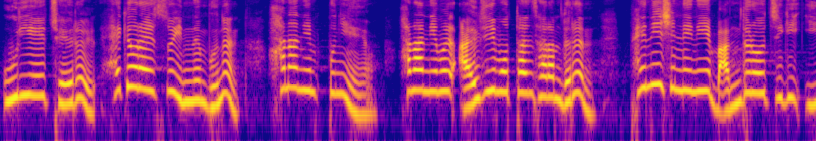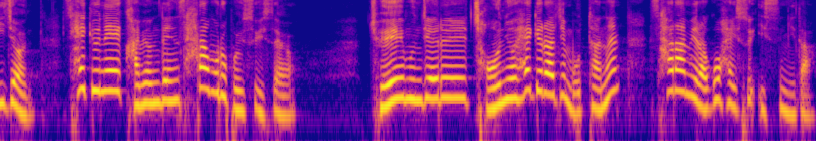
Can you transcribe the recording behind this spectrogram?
우리의 죄를 해결할 수 있는 분은 하나님 뿐이에요. 하나님을 알지 못한 사람들은 페니실린이 만들어지기 이전 세균에 감염된 사람으로 볼 수 있어요. 죄의 문제를 전혀 해결하지 못하는 사람이라고 할 수 있습니다.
